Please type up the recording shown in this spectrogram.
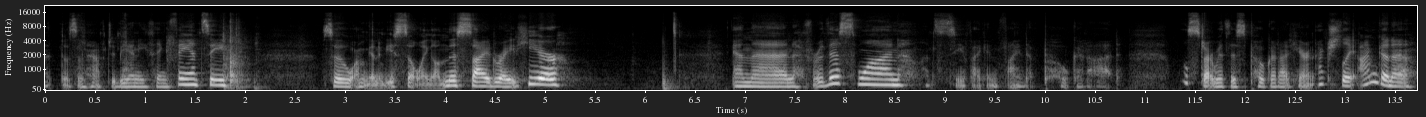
it doesn't have to be anything fancy. So I'm gonna be sewing on this side right here. And then for this one, let's see if I can find a polka dot. We'll start with this polka dot here. And actually I'm gonna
